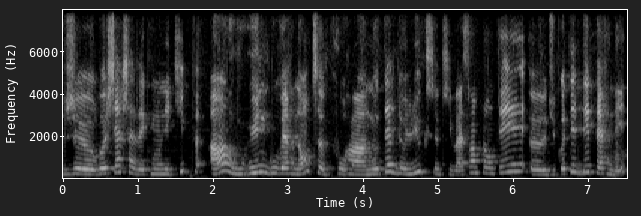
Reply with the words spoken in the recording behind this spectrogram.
Je recherche avec mon équipe un ou une gouvernante pour un hôtel de luxe qui va s'implanter euh, du côté d'Épernay.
